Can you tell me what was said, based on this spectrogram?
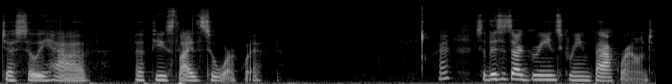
just so we have a few slides to work with. Okay, so this is our green screen background.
